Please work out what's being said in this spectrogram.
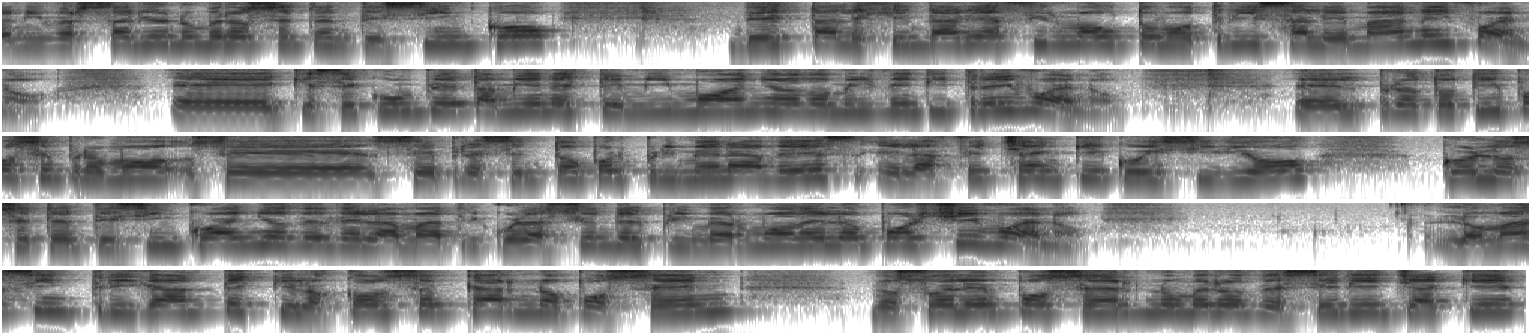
aniversario número 75 de esta legendaria firma automotriz alemana y bueno, eh, que se cumple también este mismo año 2023 y bueno. El prototipo se, se, se, presentó por primera vez en la fecha en que coincidió con los 75 años desde la matriculación del primer modelo Porsche. Y bueno, lo más intrigante es que los concept cars no poseen no suelen poseer números de serie ya que,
